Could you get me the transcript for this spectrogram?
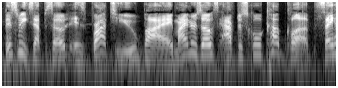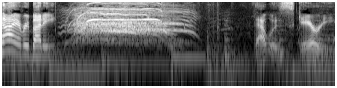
This week's episode is brought to you by Meiners Oaks After School Cub Club. Say hi, everybody. That was scary.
